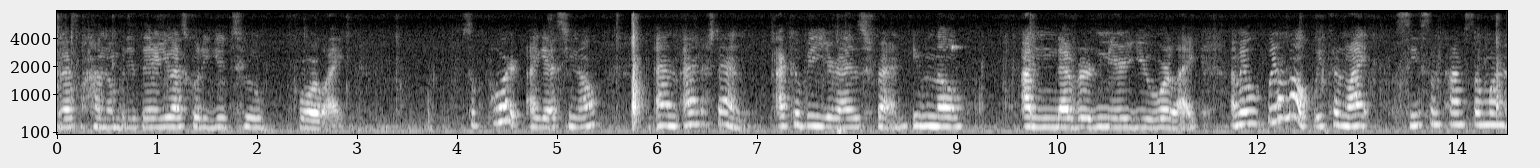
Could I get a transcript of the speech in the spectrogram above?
you guys don't have nobody there. You guys go to YouTube for, like, support, I guess, you know? And I understand. I could be your guys' friend, even though I'm never near you or, like, I mean, we don't know. We could might see sometimes someone,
